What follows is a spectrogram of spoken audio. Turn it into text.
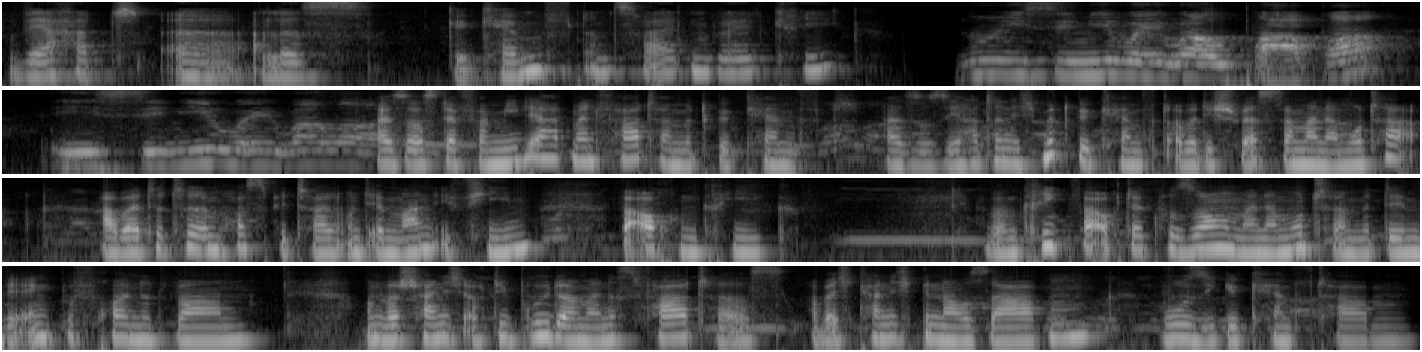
Wer hat äh, alles gekämpft im Zweiten Weltkrieg? Also aus der Familie hat mein Vater mitgekämpft. Also sie hatte nicht mitgekämpft, aber die Schwester meiner Mutter arbeitete im Hospital und ihr Mann Efim war auch im Krieg. Aber im Krieg war auch der Cousin meiner Mutter, mit dem wir eng befreundet waren. Und wahrscheinlich auch die Brüder meines Vaters. Aber ich kann nicht genau sagen, wo sie gekämpft haben.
